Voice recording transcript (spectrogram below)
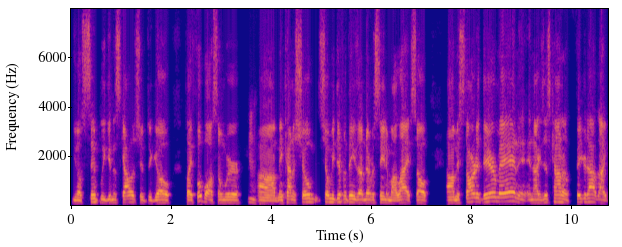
you know simply getting a scholarship to go play football somewhere mm. um, and kind of show show me different things I've never seen in my life. So um, it started there, man, and, and I just kind of figured out like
